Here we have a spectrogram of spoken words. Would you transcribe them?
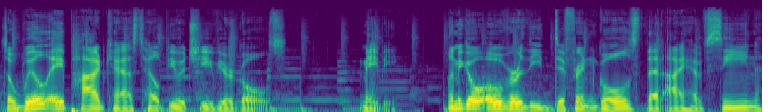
So, will a podcast help you achieve your goals? Maybe. Let me go over the different goals that I have seen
